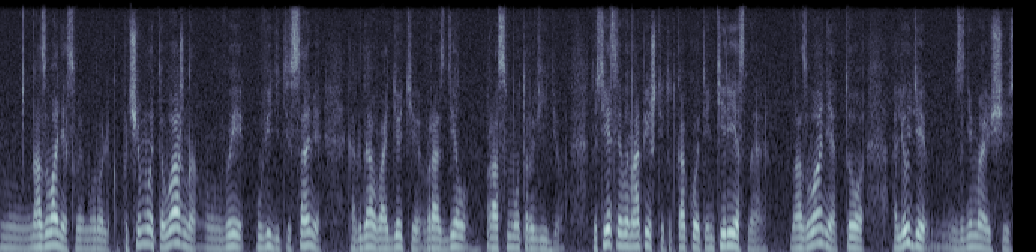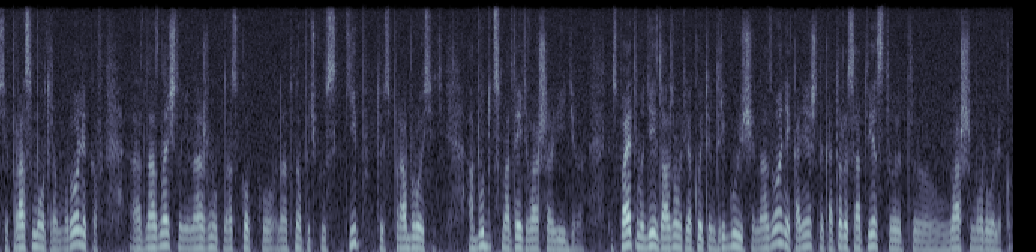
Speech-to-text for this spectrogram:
название своему ролику. Почему это важно, вы увидите сами, когда войдете в раздел просмотр видео. То есть, если вы напишите тут какое-то интересное название, то люди, занимающиеся просмотром роликов, однозначно не нажмут на скобку, на кнопочку skip, то есть пробросить, а будут смотреть ваше видео. То есть поэтому здесь должно быть какое-то интригующее название, конечно, которое соответствует э, вашему ролику,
